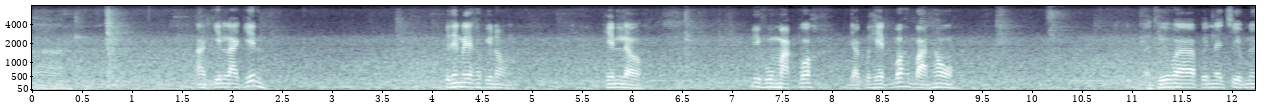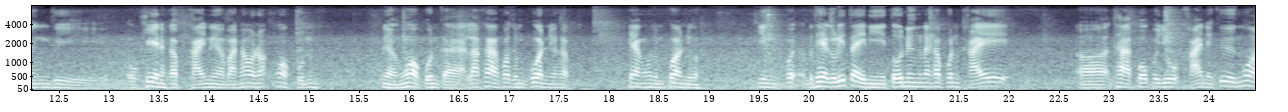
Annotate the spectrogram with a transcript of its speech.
อ่าอ่ากินลากิน เป็นยังไงครับพี่น้อง เห็นแล้ว มีผู้มักบ่อยากไปเฮ็ดบ่บ้านเฮาแต่ถือว่าเป็นอาชีพหนึ่งที่โอเคนะครับ ขายเนื้อบ้านเฮาเนาะงัวขุนเนื้องัวขุนก็ราคาพอสมควรอยู่ครับแพงพอสมควรอยู่ยิ่งประเทศเกาหลีใต้นี่ตัวหนึ่งนะครับ คนขายถ้าครบอายุขายเนี่ยคืองัว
